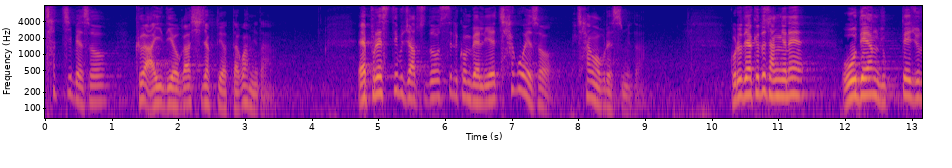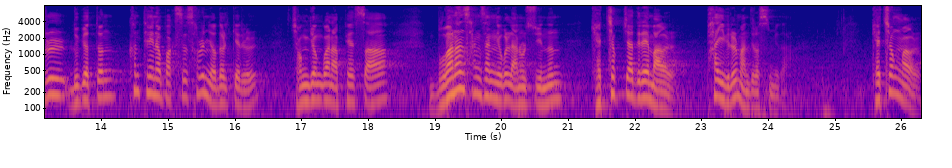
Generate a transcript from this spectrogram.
찻집에서 그 아이디어가 시작되었다고 합니다. 애플의 스티브 잡스도 실리콘밸리의 차고에서 창업을 했습니다. 고려대학교도 작년에 5대양 6대주를 누볐던 컨테이너 박스 38개를 정경관 앞에 쌓아 무한한 상상력을 나눌 수 있는 개척자들의 마을 파이비를 만들었습니다. 개척마을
